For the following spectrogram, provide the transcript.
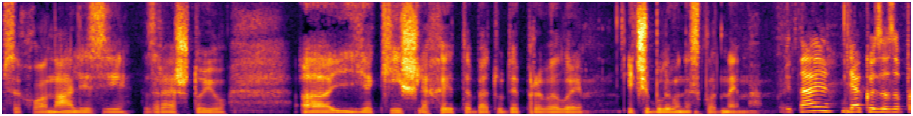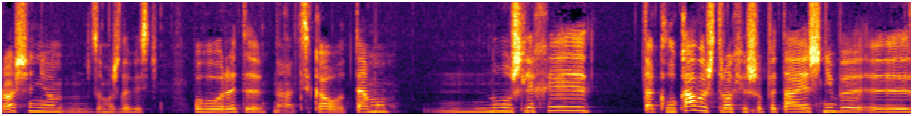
психоаналізі, зрештою? Е, Які шляхи тебе туди привели? І чи були вони складними? Вітаю, дякую за запрошення, за можливість поговорити на цікаву тему. Ну, шляхи так лукавиш трохи, що питаєш, ніби е,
